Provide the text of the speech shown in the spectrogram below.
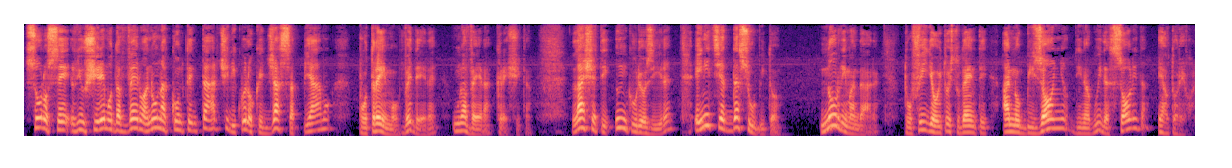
solo se riusciremo davvero a non accontentarci di quello che già sappiamo, potremo vedere una vera crescita. Lasciati incuriosire e inizia da subito, non rimandare. Tuo figlio o i tuoi studenti hanno bisogno di una guida solida e autorevole.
